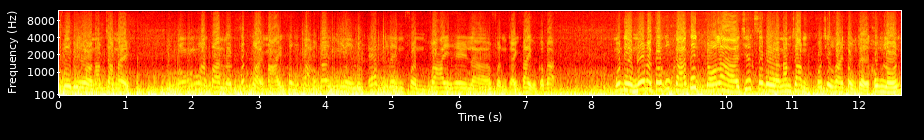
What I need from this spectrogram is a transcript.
CBR 500 này nó hoàn toàn là rất thoải mái, không tạo ra nhiều lực ép lên phần vai hay là phần cánh tay của các bạn. Một điểm nữa mà tôi cũng khá thích, đó là chiếc CBR 500 có chiều dài tổng thể không lớn.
